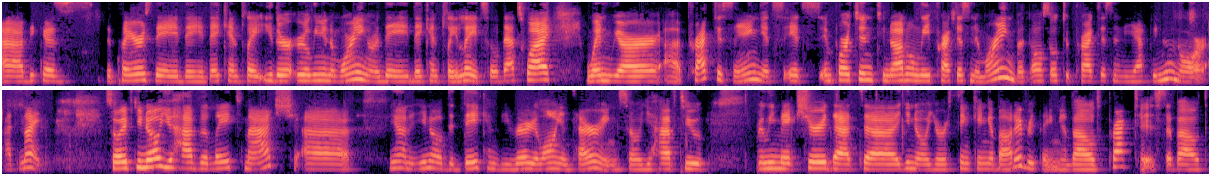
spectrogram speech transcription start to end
uh, because the players they they they can play either early in the morning or they they can play late. So that's why when we are uh, practicing it's it's important to not only practice in the morning but also to practice in the afternoon or at night. So if you know you have a late match uh, yeah you know the day can be very long and tiring. So you have to really make sure that uh, you know you're thinking about everything about practice about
